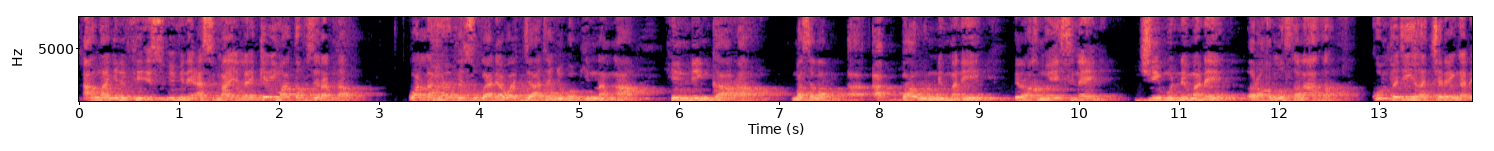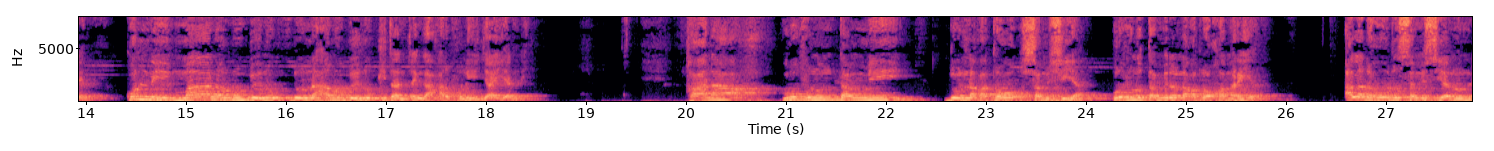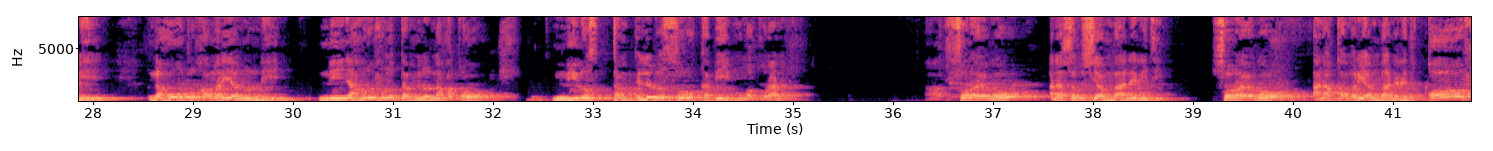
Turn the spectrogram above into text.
anga nyini fi ismi min asma'illah ke ma tafsiran da? Walla harfe sugada wajjata nyugo kinnanga hindinkara masala abbaun ni mani rakhmu isnain jimun ni mani rakhmu thalatha kumpeti haccerenga de. Kunni mana nu benu do na hanu benu kitantenga harful hijayandi kana hurufunun tammi do nakato samsiya. Hurufunu tammi do nakato khamariya. Ala da hoto samsiya nundi na hoto khamariya nundi ni nya hurufunu tammi do nakato ni ro tampile do soro kabi mu qur'ana. Soro yago ana samsi mbane riti. Soro yago ana khamariya mbane riti. Qaf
